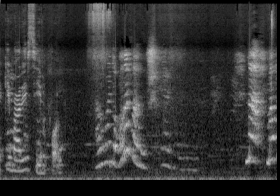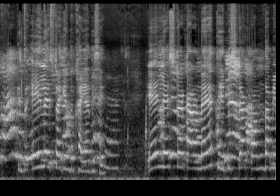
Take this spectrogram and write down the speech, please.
একেবারে সিম্পল কিন্তু এই লেসটা কিন্তু খাইয়া দিছে। এই লেসটার কারণে থ্রি পিসটা কম দামি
